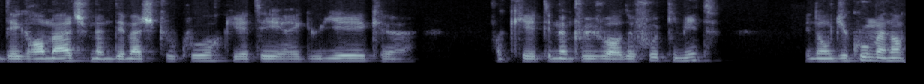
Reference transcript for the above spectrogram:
des grands matchs, même des matchs tout court, qu'il était irrégulier, que, qu'il était même plus joueur de foot limite. Et donc du coup, maintenant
